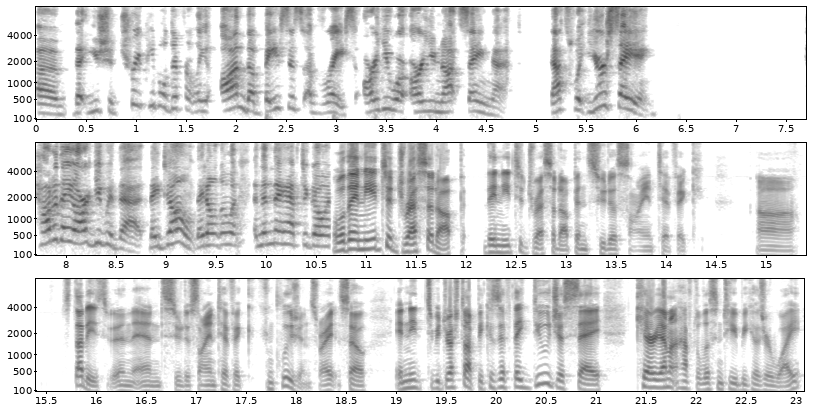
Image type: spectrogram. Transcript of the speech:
um, that you should treat people differently on the basis of race. Are you or are you not saying that? That's what you're saying. How do they argue with that? They don't. They don't know what. And then they have to go. And, Well, they need to dress it up. They need to dress it up in pseudoscientific uh, studies and, and pseudoscientific conclusions, right? So it needs to be dressed up because if they do just say, Keri, I don't have to listen to you because you're white,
